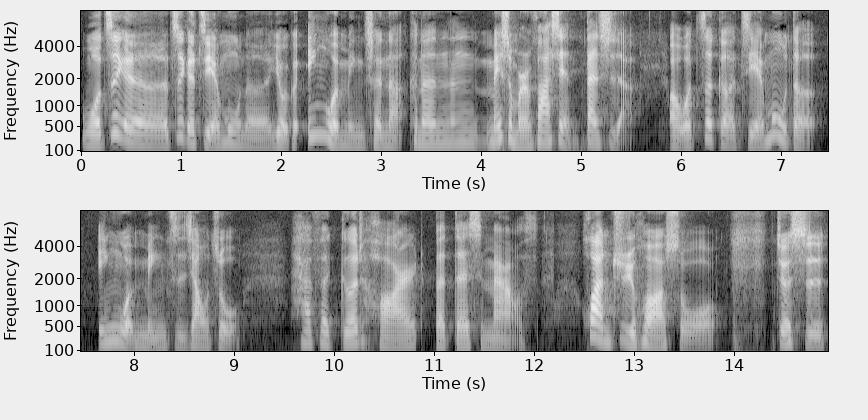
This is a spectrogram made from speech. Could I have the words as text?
我这个这个节目呢，有个英文名称呢，可能没什么人发现，但是啊，呃，我这个节目的。英文名字叫做 "Have a good heart, but this mouth"。换句话说，就是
